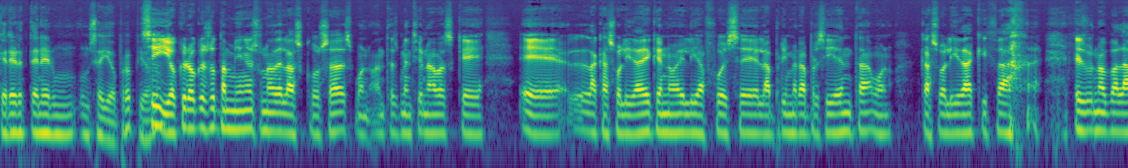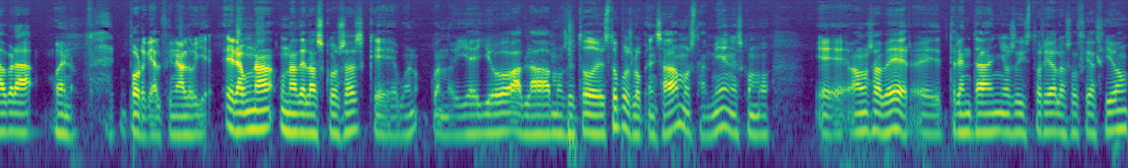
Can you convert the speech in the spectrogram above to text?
querer tener un, sello propio. Sí, yo creo que eso también es una de las cosas. Bueno, antes mencionabas que eh, la casualidad de que Noelia fuese la primera presidenta, bueno, casualidad quizá es una palabra, bueno, porque al final, oye, era una, una de las cosas que, bueno, cuando ella y yo hablábamos de todo esto, pues lo pensábamos también. Es como, eh, vamos a ver, eh, 30 años de historia de la asociación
